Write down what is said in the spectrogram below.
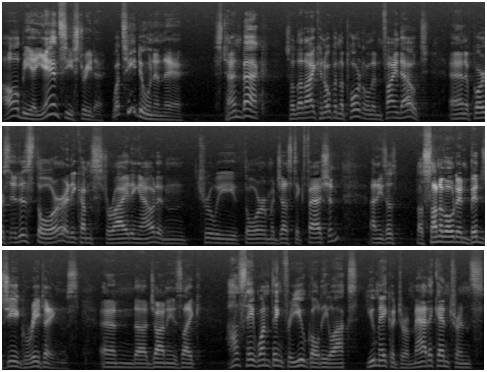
I'll be a Yancy Streeter. What's he doing in there? Stand back so that I can open the portal and find out. And of course, it is Thor, and he comes striding out in truly Thor majestic fashion. And he says, The son of Odin bids ye greetings. And uh, Johnny's like, I'll say one thing for you, Goldilocks. You make a dramatic entrance.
